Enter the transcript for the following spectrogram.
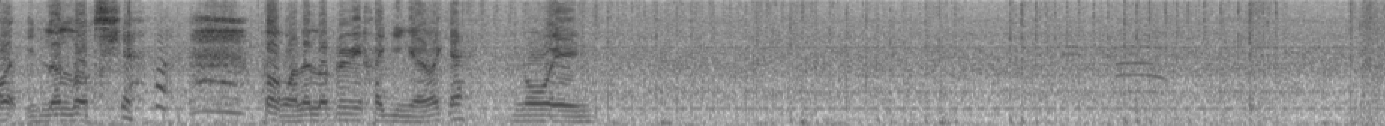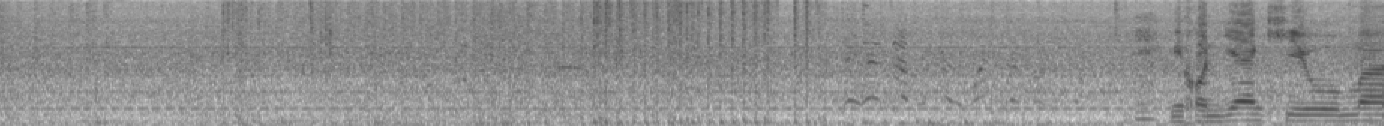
อ้ยอีกเลื่อนรถ ตกมาแล้วรถไม่มีใครยิงไงวะแกโง่เองมีคนแย่งคิวไหมา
